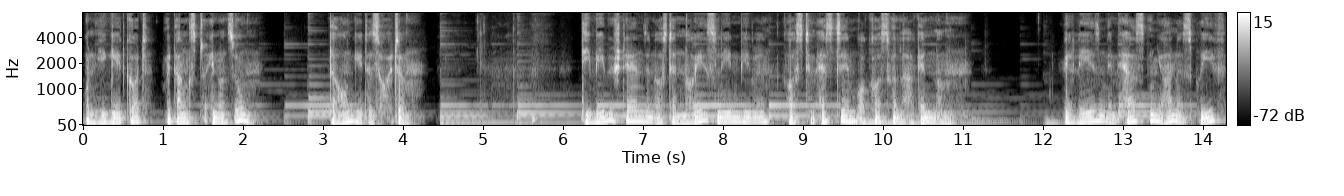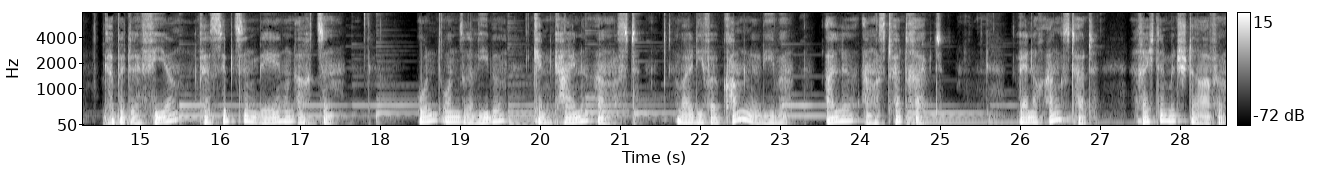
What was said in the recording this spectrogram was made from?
Und wie geht Gott mit Angst in uns um? Darum geht es heute. Die Bibelstellen sind aus der Neues Leben Bibel aus dem SCM Rockhaus Verlag entnommen. Wir lesen im ersten Johannesbrief, Kapitel 4, Vers 17b und 18. Und unsere Liebe kennt keine Angst, weil die vollkommene Liebe alle Angst vertreibt. Wer noch Angst hat, rechnet mit Strafe.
